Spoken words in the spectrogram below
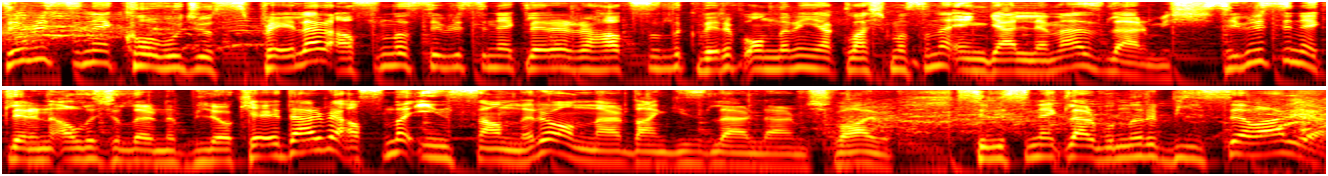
Sivrisinek kovucu spreyler aslında sivrisineklere rahatsızlık verip onların yaklaşmasını engellemezlermiş. Sivrisineklerin alıcılarını bloke eder ve aslında insanları onlardan gizlerlermiş. Vay be. Sivrisinekler bunları bilse var ya.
